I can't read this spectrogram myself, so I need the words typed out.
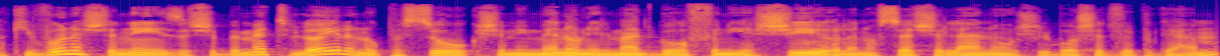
הכיוון השני זה שבאמת לא יהיה לנו פסוק שממנו נלמד באופן ישיר לנושא שלנו של בושת ופגם,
